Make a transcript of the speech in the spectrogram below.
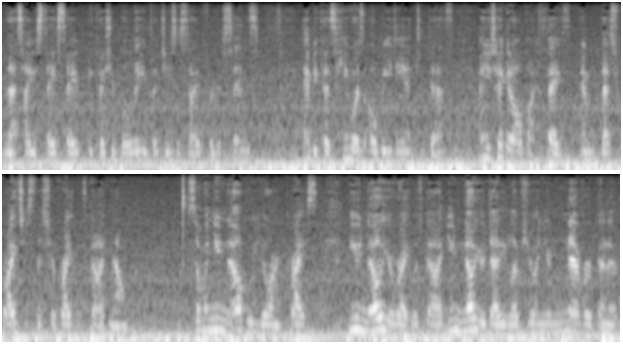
and that's how you stay saved because you believe that Jesus died for your sins and because he was obedient to death. And you take it all by faith, and that's righteousness. You're right with God now. So when you know who you are in Christ, you know you're right with God. You know your daddy loves you, and you're never going to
